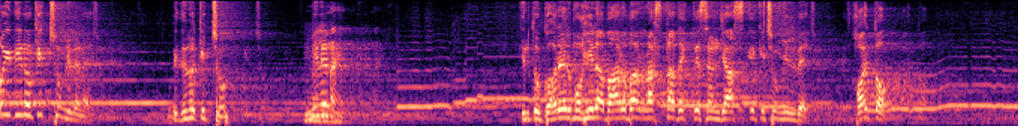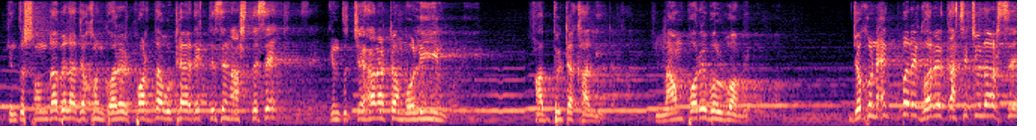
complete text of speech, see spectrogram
ওই দিনও কিচ্ছু মিলে নাই। ওই দিনও কিচ্ছু মিলে নাই। কিন্তু ঘরের মহিলা বারবার রাস্তা দেখতেছেন যে আজকে কিছু মিলবে। হয়তো। কিন্তু সন্ধ্যাবেলা যখন ঘরের পর্দা উঠে দেখতেছেন, আসতেছে, কিন্তু চেহারাটা মলিন, হাত দুইটা খালি। নাম পরে বলব আমি। যখন একবারে ঘরের কাছে চলে আসছে,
